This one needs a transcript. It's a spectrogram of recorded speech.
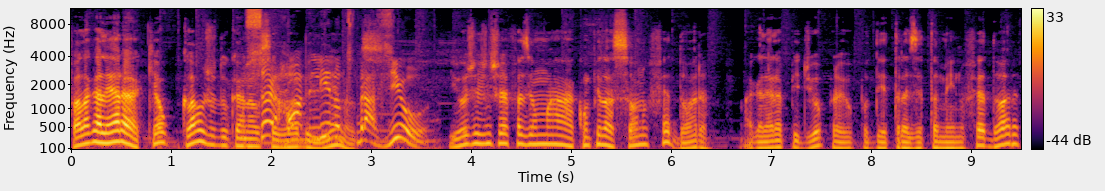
Fala galera, aqui é o Cláudio do canal Sir Sr. Rob Linux Linux Brasil. e hoje a gente vai fazer uma compilação no Fedora. A galera pediu para eu poder trazer também no Fedora,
